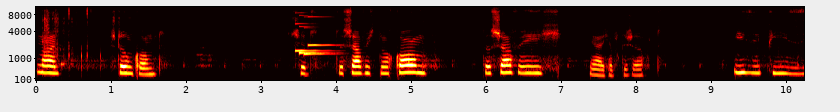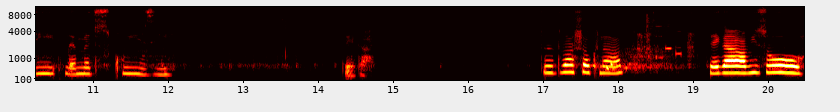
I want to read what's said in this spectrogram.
Nein. Sturm kommt. Shit. Das schaffe ich noch. Komm. Das schaffe ich. Ja, ich hab's geschafft. Easy peasy, lemon squeezy. Digga. Das war schon knapp. Digga, wieso?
